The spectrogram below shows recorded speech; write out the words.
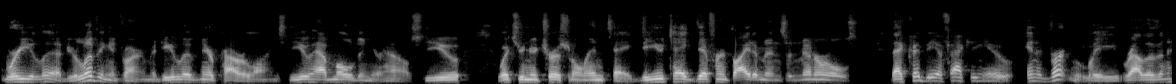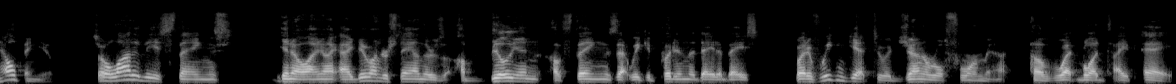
where you live, your living environment. Do you live near power lines? Do you have mold in your house? Do you what's your nutritional intake? Do you take different vitamins and minerals that could be affecting you inadvertently rather than helping you? So a lot of these things, you know, I, I do understand there's a billion of things that we could put in the database, but if we can get to a general format of what blood type A,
